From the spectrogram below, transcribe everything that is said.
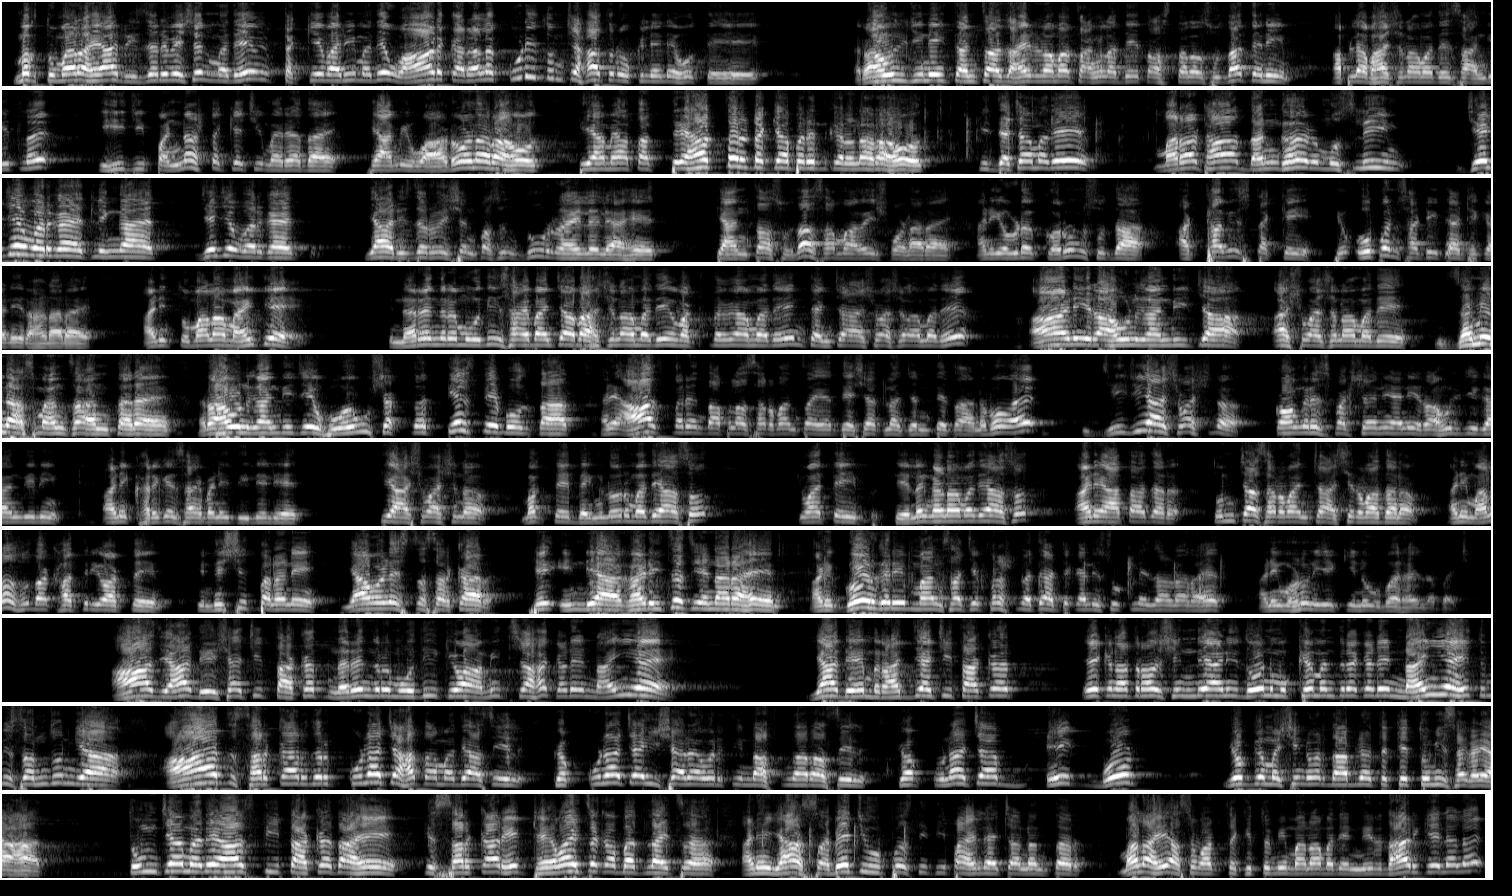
मग तुम्हाला ह्या रिझर्वेशनमध्ये टक्केवारीमध्ये वाढ करायला कुणी तुमचे हात रोखलेले होते? राहुलजीने त्यांचा जाहीरनामा चांगला देत असताना सुद्धा त्यांनी आपल्या भाषणामध्ये सांगितलंय. की ही जी पन्नास टक्क्याची मर्यादा आहे हे आम्ही वाढवणार आहोत ती आम्ही आता त्र्याहत्तर टक्क्यापर्यंत करणार आहोत की ज्याच्यामध्ये मराठा धनगर मुस्लिम जे जे वर्ग आहेत लिंगायत जे जे वर्ग आहेत या रिझर्वेशनपासून दूर राहिलेले आहेत त्यांचा सुद्धा समावेश होणार आहे. आणि एवढं करून सुद्धा अठ्ठावीस टक्के हे ओपनसाठी त्या ठिकाणी राहणार आहे. आणि तुम्हाला माहिती आहे नरेंद्र मोदी साहेबांच्या भाषणामध्ये वक्तव्यामध्ये त्यांच्या आश्वासनामध्ये आणि राहुल गांधीच्या आश्वासनामध्ये जमीन आसमानचा अंतर आहे. राहुल गांधी जे होऊ शकतं तेच ते बोलतात. आणि आजपर्यंत आपला सर्वांचा या देशातल्या जनतेचा अनुभव आहे जी जी आश्वासनं काँग्रेस पक्षाने आणि राहुलजी गांधींनी आणि खरगे साहेबांनी दिलेली आहेत ती आश्वासनं मग ते बेंगलोरमध्ये असोत किंवा ते तेलंगणामध्ये असोत. आणि आता जर तुमच्या सर्वांच्या आशीर्वादानं आणि मला सुद्धा खात्री वाटते की निश्चितपणाने यावेळेसचं सरकार हे इंडिया आघाडीचंच येणार आहे आणि गोरगरीब माणसाचे प्रश्न त्या ठिकाणी सुटले जाणार आहेत आणि म्हणून एकीनं उभं राहिलं पाहिजे. आज या देशाची ताकद नरेंद्र मोदी किंवा अमित शहाकडे नाही आहे या दे राज्याची ताकद एकनाथराव शिंदे आणि दोन मुख्यमंत्र्याकडे नाही आहे तुम्ही समजून घ्या. आज सरकार जर कुणाच्या हातामध्ये असेल किंवा कुणाच्या इशाऱ्यावरती नाचणार असेल किंवा कुणाच्या एक बोट योग्य मशीनवर दाबलं होते ते तुम्ही सगळे आहात. तुमच्यामध्ये आज ती ताकद आहे की सरकार हे ठेवायचं का बदलायचं? आणि या सभेची उपस्थिती पाहिल्याच्या नंतर मला हे असं वाटतं की तुम्ही मनामध्ये निर्धार केलेला आहे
